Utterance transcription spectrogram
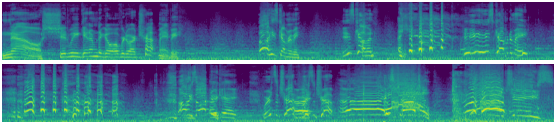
Now, should we get him to go over to our trap, maybe? Oh, he's coming to me. He's coming. he's coming to me. oh, he's on me. Okay. Where's the trap? All Where's the trap? Ah, he's charging. Oh, jeez!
